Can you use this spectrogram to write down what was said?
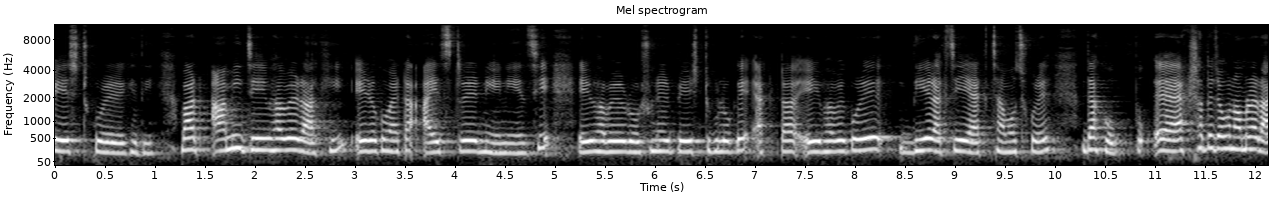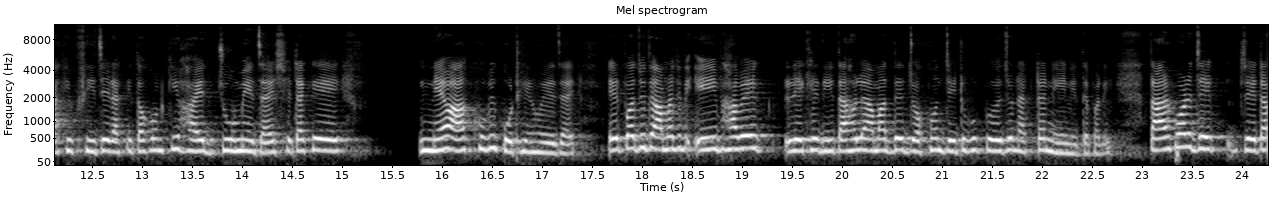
পেস্ট করে রেখে দিই। বাট আমি যেইভাবে রাখি, এরকম একটা আইস ট্রে নিয়ে নিয়েছি, এইভাবে রসুনের পেস্টগুলোকে একটা এইভাবে করে দিয়ে রাখছি, এক চামচ করে। দেখো একসাথে যখন আমরা রাখি ফ্রিজে রাখি, তখন কি হয়, জমে যায়, সেটাকে নেওয়া খুবই কঠিন হয়ে যায়। এরপর যদি আমরা যদি এইভাবে রেখে দিই, তাহলে আমাদের যখন যেটুকু প্রয়োজন একটা নিয়ে নিতে পারি। তারপরে যে, যেটা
